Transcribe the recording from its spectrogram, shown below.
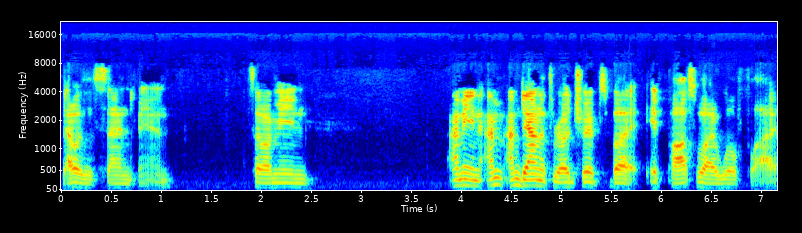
that was a send, man. So I mean, I mean, I'm I'm down with road trips, but if possible, I will fly.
